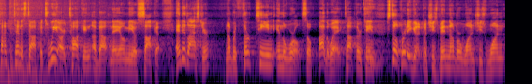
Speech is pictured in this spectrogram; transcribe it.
Time for tennis topics. We are talking about Naomi Osaka. Ended last year, number 13 in the world. So, by the way, top 13, still pretty good, but she's been number one. She's won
